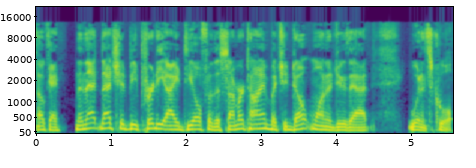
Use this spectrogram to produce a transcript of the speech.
Okay. Then that, that should be pretty ideal for the summertime, but you don't want to do that when it's cool.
